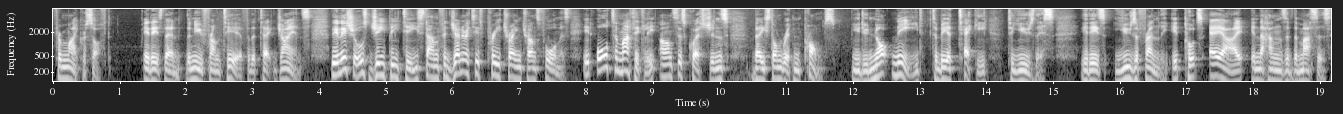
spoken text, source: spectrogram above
from Microsoft. It is then the new frontier for the tech giants. The initials GPT stand for Generative Pre trained Transformers. It automatically answers questions based on written prompts. You do not need to be a techie to use this. It is user friendly. It puts AI in the hands of the masses.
